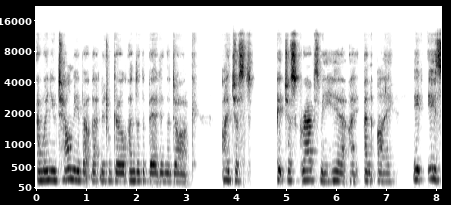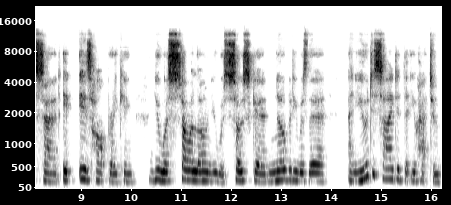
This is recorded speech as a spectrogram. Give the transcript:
And when you tell me about that little girl under the bed in the dark, I just, it just grabs me here. I, and I, it is sad. It is heartbreaking. Mm-hmm. You were so alone. You were so scared. Nobody was there. And you decided that you had to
